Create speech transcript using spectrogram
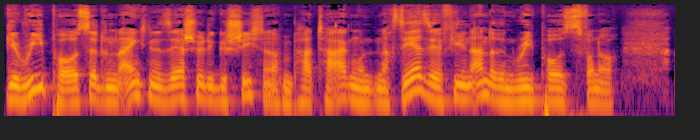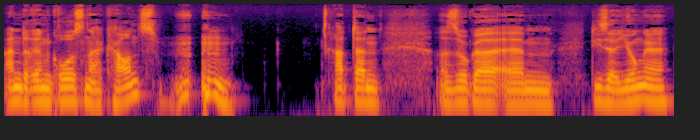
gerepostet und eigentlich eine sehr schöne Geschichte nach ein paar Tagen und nach sehr, sehr vielen anderen Reposts von auch anderen großen Accounts hat dann sogar ähm, dieser Junge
